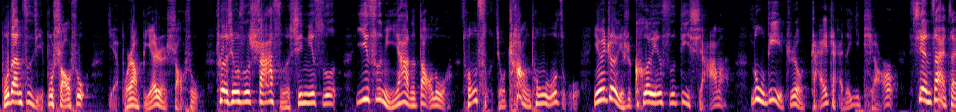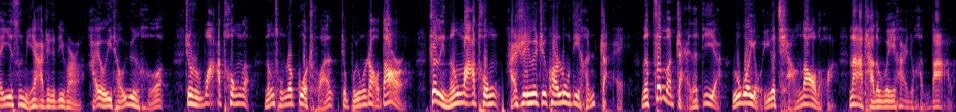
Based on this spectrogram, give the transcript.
不但自己不烧树，也不让别人烧树。特修斯杀死辛尼斯。伊斯米亚的道路啊，从此就畅通无阻，因为这里是科林斯地峡嘛，陆地只有窄窄的一条。现在在伊斯米亚这个地方啊，还有一条运河，就是挖通了，能从这儿过船，就不用绕道了。这里能挖通，还是因为这块陆地很窄。那这么窄的地啊，如果有一个强盗的话，那他的危害就很大了。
